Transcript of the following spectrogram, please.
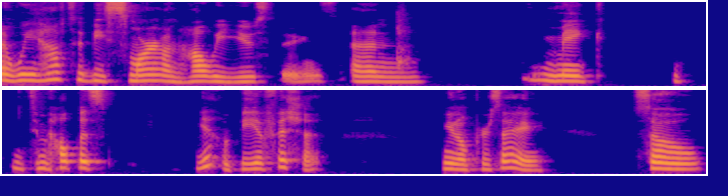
And we have to be smart on how we use things and make to help us yeah, be efficient, you know, per se. So,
